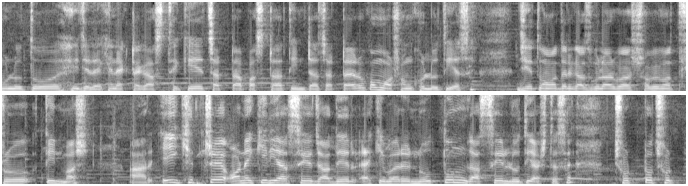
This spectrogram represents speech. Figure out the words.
মূলত এই যে দেখেন একটা গাছ থেকে চারটা, পাঁচটা, তিনটা, চারটা, এরকম অসংখ্য লতি আছে। যেহেতু আমাদের গাছগুলোর বয়স সবেমাত্র তিন মাস, আর এই ক্ষেত্রে অনেকেরই আছে যাদের একেবারে নতুন গাছে লতি আসতেছে। ছোট্ট ছোট্ট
